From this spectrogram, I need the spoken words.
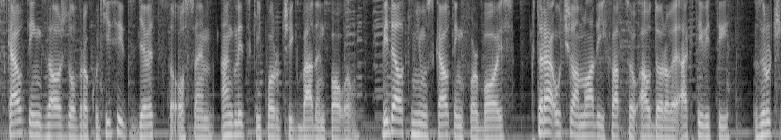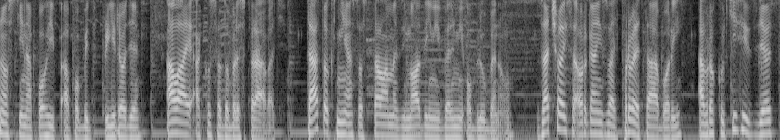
Scouting založil v roku 1908 anglický poručík Baden Powell. Vydal knihu Scouting for Boys, ktorá učila mladých chlapcov outdoorové aktivity, zručnosti na pohyb a pobyt v prírode, ale aj ako sa dobre správať. Táto kniha sa stala medzi mladými veľmi obľúbenou. Začali sa organizovať prvé tábory a v roku 1912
